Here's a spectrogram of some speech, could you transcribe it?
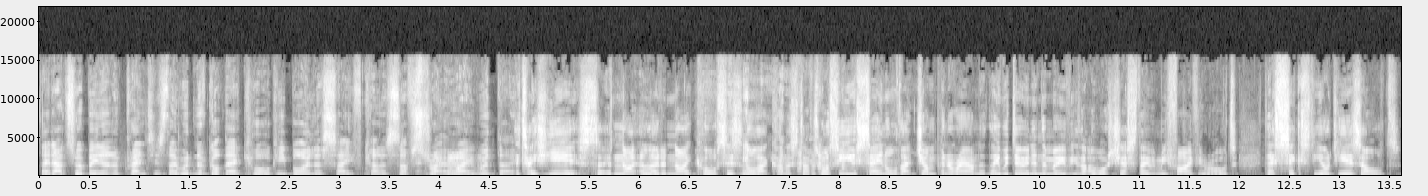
They'd had to have been an apprentice. They wouldn't have got their corgi boiler safe kind of stuff straight away, would they? It takes years. So night, a load of night courses and all that kind of stuff as well. So you saying all that jumping around that they were doing in the movie that I watched yesterday with me five-year-olds? They're 60 odd years old.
